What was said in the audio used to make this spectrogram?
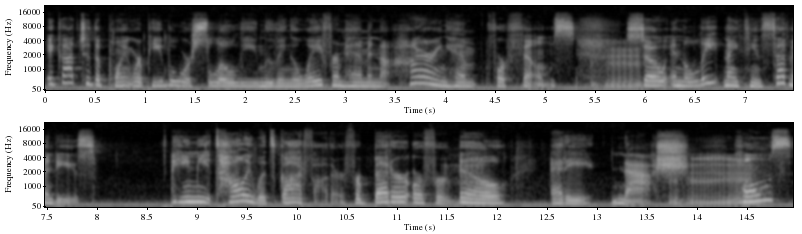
It got to the point where people were slowly moving away from him and not hiring him for films. Mm-hmm. So in the late 1970s, he meets Hollywood's godfather, for better or for mm-hmm. ill, Eddie Nash. Mm-hmm. Holmes,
